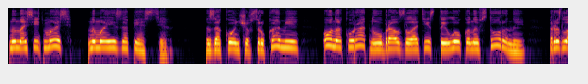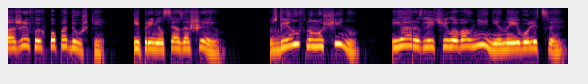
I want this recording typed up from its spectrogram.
наносить мазь на мои запястья. Закончив с руками, он аккуратно убрал золотистые локоны в стороны, разложив их по подушке, и принялся за шею. Взглянув на мужчину, я различила волнение на его лице.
